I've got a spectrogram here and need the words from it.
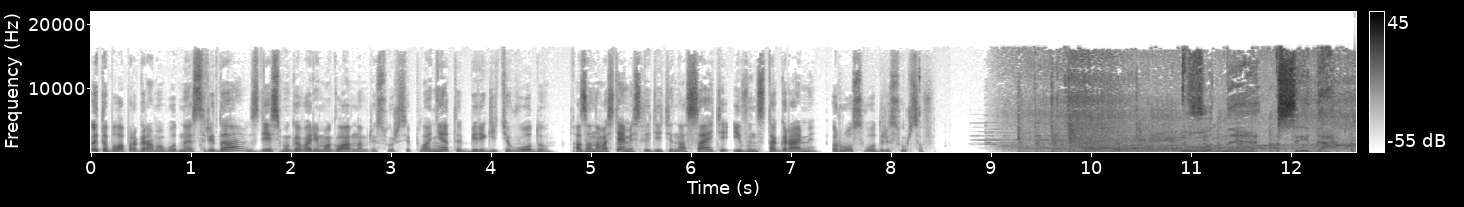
это была программа «Водная среда». Здесь мы говорим о главном ресурсе планеты. Берегите воду, а за новостями следите на сайте и в инстаграме Росводресурсов. Водная среда.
